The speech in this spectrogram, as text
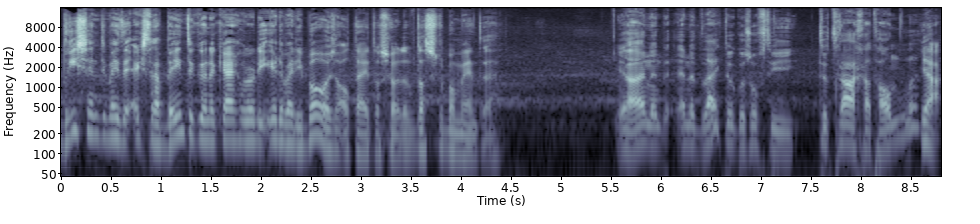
drie centimeter extra been te kunnen krijgen, waardoor hij eerder bij die bal is altijd of zo. Dat, dat soort momenten. Ja, en, het- en het lijkt ook alsof hij te traag gaat handelen. Ja,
